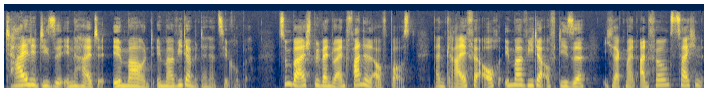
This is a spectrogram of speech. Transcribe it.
teile diese Inhalte immer und immer wieder mit deiner Zielgruppe. Zum Beispiel, wenn du einen Funnel aufbaust, dann greife auch immer wieder auf diese, ich sag mal in Anführungszeichen,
